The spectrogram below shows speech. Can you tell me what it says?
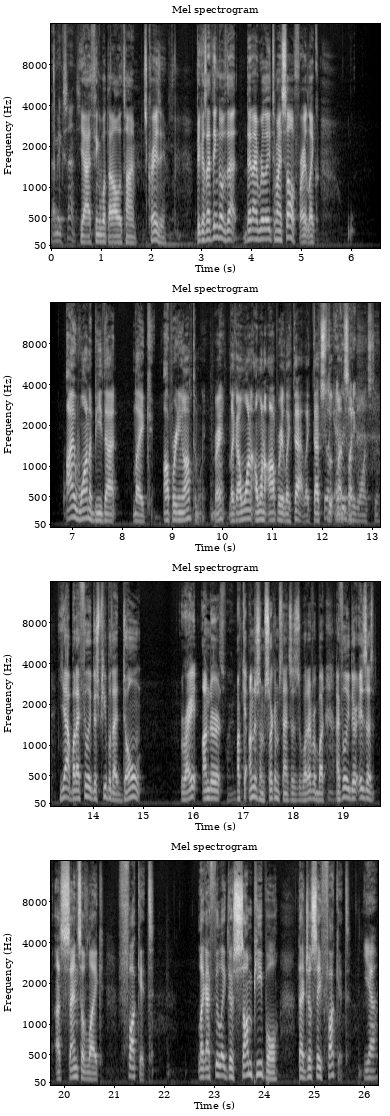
that makes sense. yeah. I think about that all the time. It's crazy, because I think of that. Then I relate to myself, right? Like, I want to be that, like operating optimally, right? Like I want, I want to operate like that. Like that's, like the- that's- everybody wants to. Yeah, but I feel like there's people that don't, right? Under okay, under some circumstances, whatever. But I feel like there is a a sense of like, fuck it. Like I feel like there's some people that just say fuck it. Yeah.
